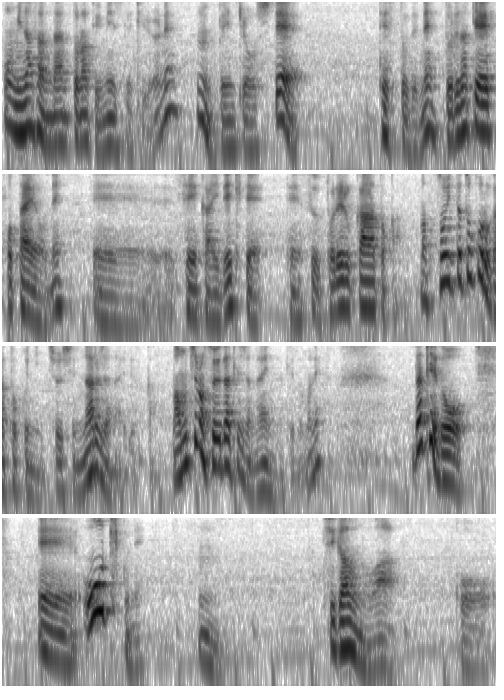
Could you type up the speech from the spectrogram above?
もう皆さんなんとなくイメージできるよね。うん勉強してテストでねどれだけ答えをね、えー、正解できて点数取れるかとか、まあ、そういったところが特に中心になるじゃないですか、まあ、もちろんそれだけじゃないんだけどもね。だけどえー、大きくね、うん、違うのはこう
